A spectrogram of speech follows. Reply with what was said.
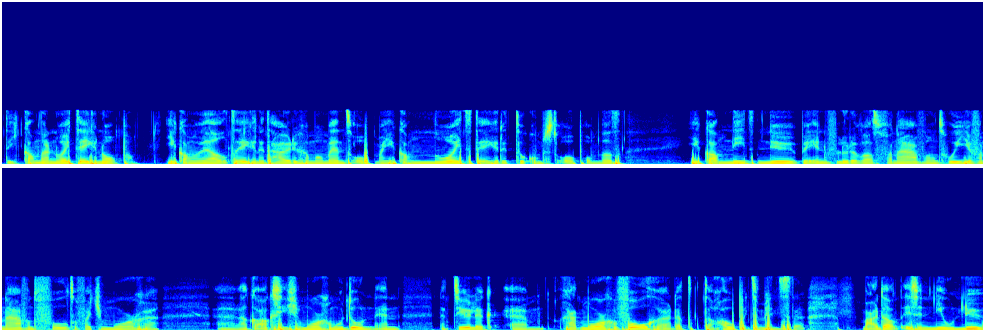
je kan daar nooit tegenop. Je kan wel tegen het huidige moment op, maar je kan nooit tegen de toekomst op. Omdat Je kan niet nu beïnvloeden wat vanavond, hoe je je vanavond voelt of wat je morgen, uh, welke acties je morgen moet doen. En natuurlijk um, gaat morgen volgen, dat, hoop ik tenminste. Maar dat is een nieuw nu.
